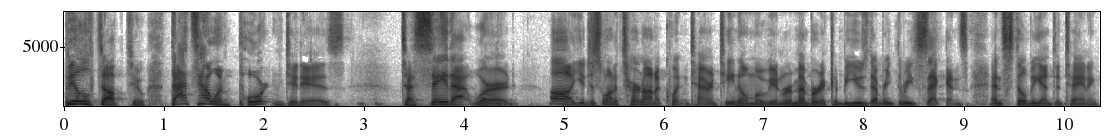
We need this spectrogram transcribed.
built up to. That's how important it is to say that word. Oh, you just want to turn on a Quentin Tarantino movie and remember it could be used every three seconds and still be entertaining.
